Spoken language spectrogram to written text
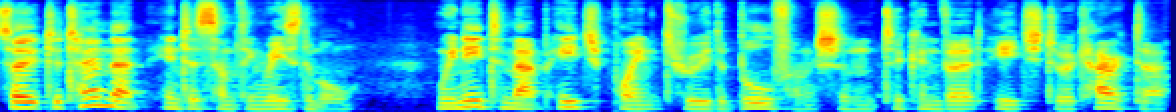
So to turn that into something reasonable, we need to map each point through the bool function to convert each to a character,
